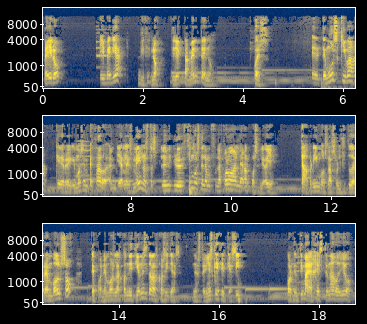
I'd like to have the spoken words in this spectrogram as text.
Pero Iberia dice no, directamente no. Pues el Temuski va, que hemos empezado a enviarles mail, nosotros lo, lo decimos de la, la forma más legal posible. Oye, te abrimos la solicitud de reembolso, te ponemos las condiciones y todas las cosillas. Nos tenías que decir que sí. Porque encima he gestionado yo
